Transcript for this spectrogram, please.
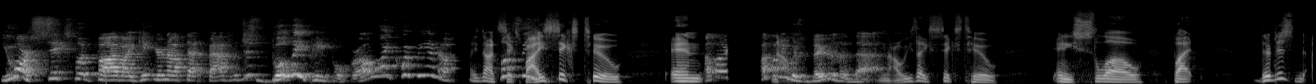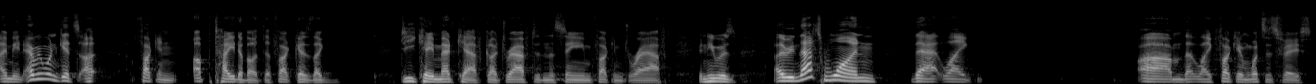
You are six foot five. I get you're not that fast, but just bully people, bro. Like quit being a. He's not Pussy. six five. He's six two, and I thought I thought he was bigger than that. no, he's like six two, and he's slow. But they're just. I mean, everyone gets uh, fucking uptight about the fuck because like DK Metcalf got drafted in the same fucking draft, and he was. I mean, that's one that like, um, that like fucking what's his face,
